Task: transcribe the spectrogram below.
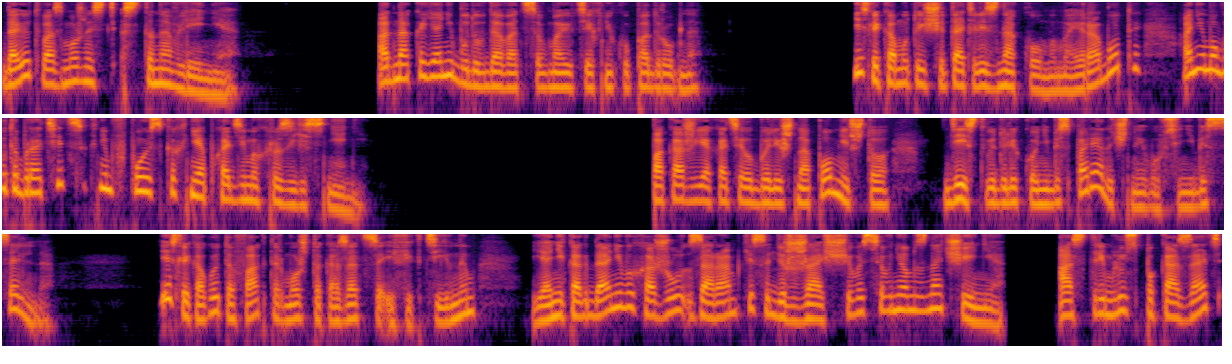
дает возможность становления. Однако я не буду вдаваться в мою технику подробно. Если кому-то из читателей знакомы мои работы, они могут обратиться к ним в поисках необходимых разъяснений. Пока же я хотел бы лишь напомнить, что действую далеко не беспорядочно и вовсе не бесцельно. Если какой-то фактор может оказаться эффективным, я никогда не выхожу за рамки содержащегося в нем значения, а стремлюсь показать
